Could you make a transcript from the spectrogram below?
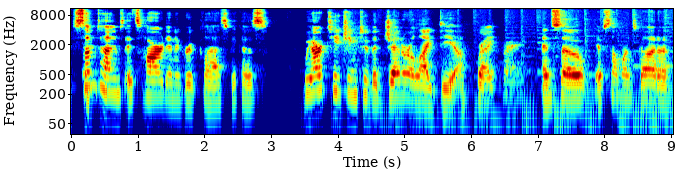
Sometimes it's hard in a group class because we are teaching to the general idea. Right. Right. And so if someone's got a,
